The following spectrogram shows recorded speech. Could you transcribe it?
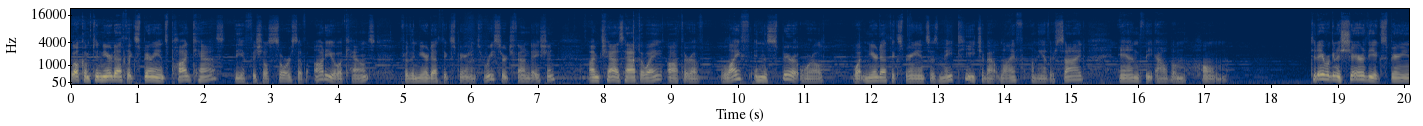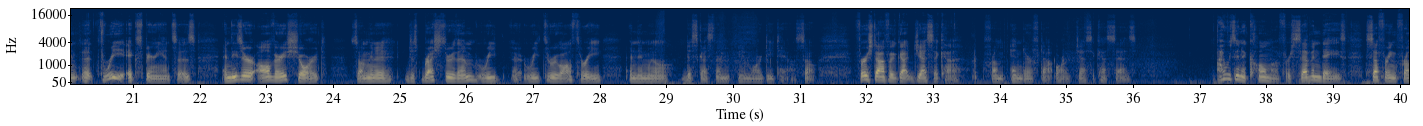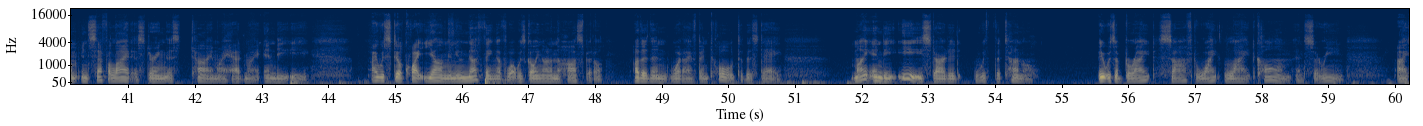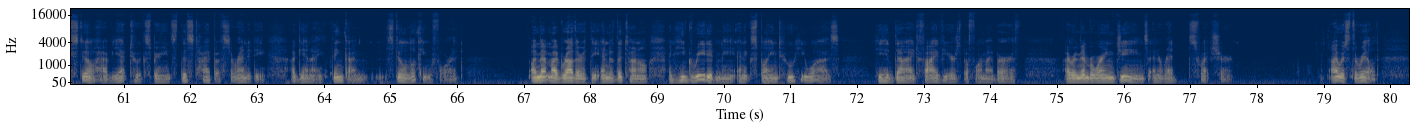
Welcome to Near Death Experience Podcast, the official source of audio accounts for the Near Death Experience Research Foundation. I'm Chas Hathaway, author of Life in the Spirit World What Near Death Experiences May Teach About Life on the Other Side, and the album Home. Today we're going to share the experience, uh, three experiences, and these are all very short. So I'm going to just brush through them, read uh, read through all three, and then we'll discuss them in more detail. So, first off, we've got Jessica from nderf.org. Jessica says, I was in a coma for seven days, suffering from encephalitis during this time I had my NDE. I was still quite young and knew nothing of what was going on in the hospital, other than what I've been told to this day. My NDE started with the tunnel. It was a bright, soft, white light, calm and serene. I still have yet to experience this type of serenity. Again, I think I'm still looking for it. I met my brother at the end of the tunnel, and he greeted me and explained who he was. He had died five years before my birth. I remember wearing jeans and a red sweatshirt. I was thrilled.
